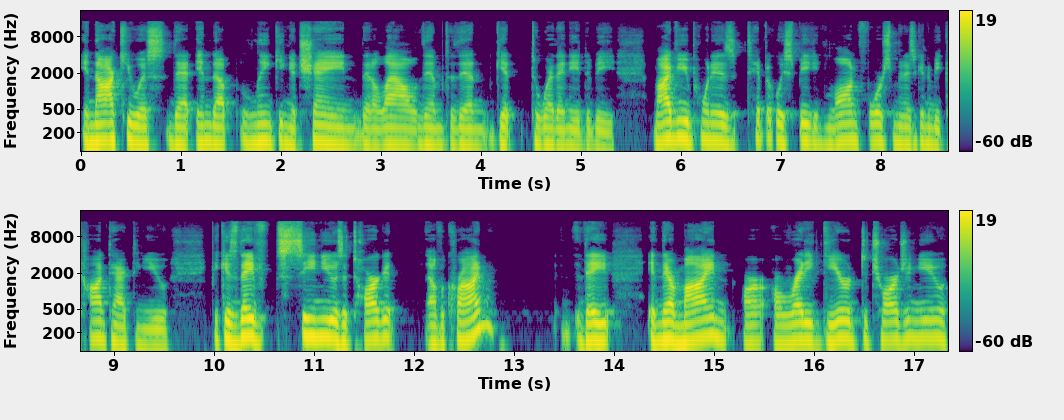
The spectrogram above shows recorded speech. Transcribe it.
innocuous that end up linking a chain that allow them to then get to where they need to be. My viewpoint is typically speaking, law enforcement is going to be contacting you because they've seen you as a target of a crime. They in their mind are already geared to charging you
